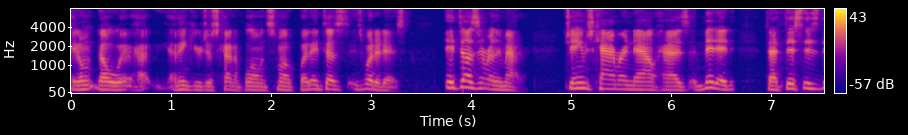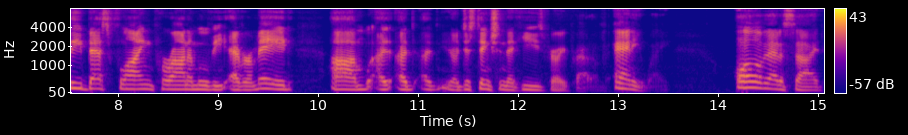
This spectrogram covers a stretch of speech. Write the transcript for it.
I don't know. I think you're just kind of blowing smoke, but it does is what it is. It doesn't really matter. James Cameron now has admitted that this is the best flying piranha movie ever made. Um, a, a, a you know, distinction that he's very proud of. Anyway, all of that aside,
